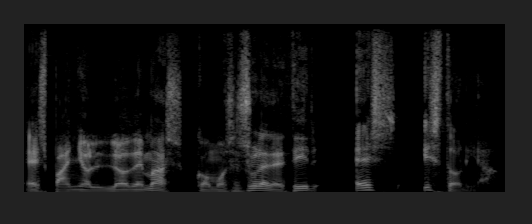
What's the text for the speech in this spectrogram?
español. Lo demás, como se suele decir, es historia.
